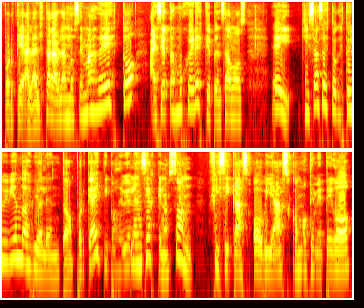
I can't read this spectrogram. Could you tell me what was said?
porque al estar hablándose más de esto, hay ciertas mujeres que pensamos, hey, quizás esto que estoy viviendo es violento, porque hay tipos de violencias que no son físicas obvias, como que me pegó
